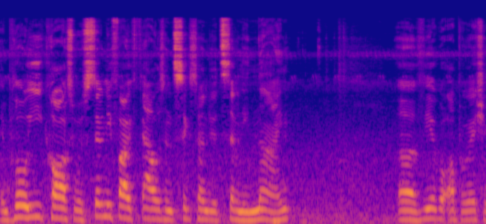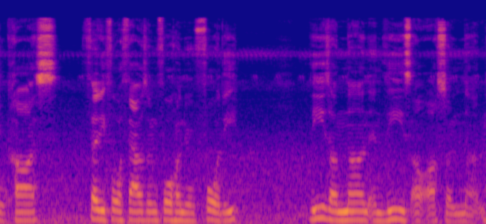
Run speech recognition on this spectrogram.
Employee cost was 75,679 uh, vehicle operation costs 34440 These are none, and these are also none.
